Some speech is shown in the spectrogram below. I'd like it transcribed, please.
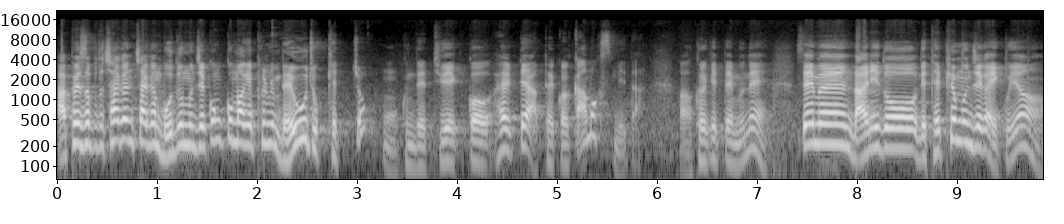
앞에서부터 차근차근 모든 문제 꼼꼼하게 풀면 매우 좋겠죠? 어, 근데 뒤에 거 할 때 앞에 걸 까먹습니다. 어, 그렇기 때문에 쌤은 난이도 대표 문제가 있고요.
